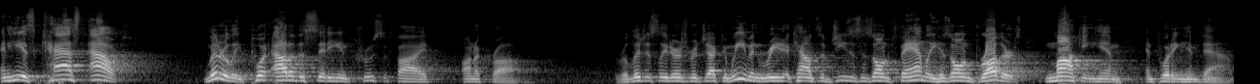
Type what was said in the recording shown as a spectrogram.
And he is cast out, literally put out of the city and crucified on a cross. The religious leaders reject him. We even read accounts of Jesus' own family, his own brothers, mocking him and putting him down.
